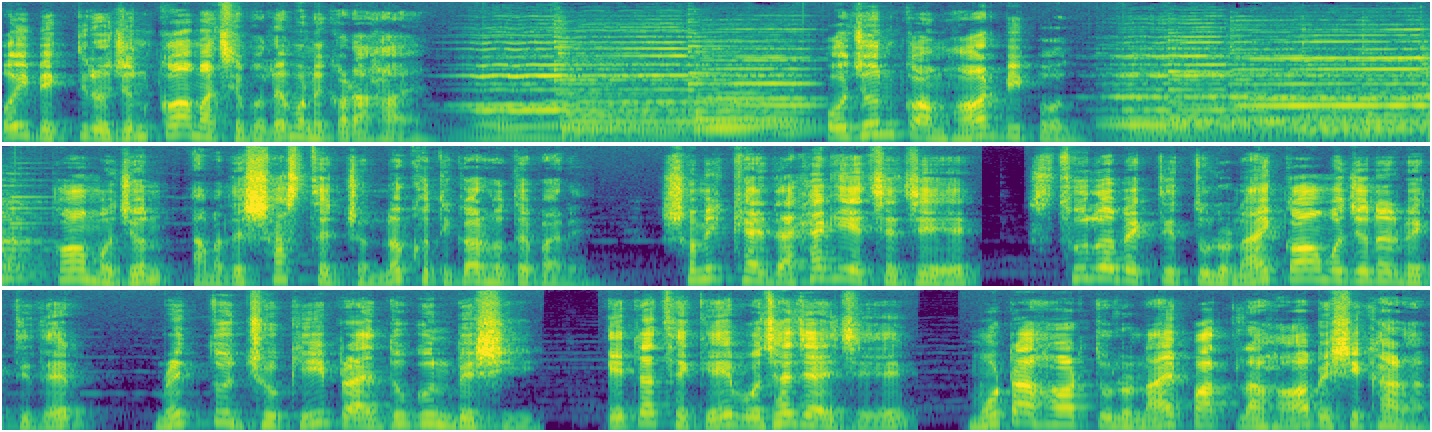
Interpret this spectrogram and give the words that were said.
ওই ব্যক্তির ওজন কম আছে বলে মনে করা হয়। ওজন কম হওয়ার বিপদ। কম ওজন আমাদের স্বাস্থ্যের জন্য ক্ষতিকর হতে পারে। সমীক্ষায় দেখা গিয়েছে যে স্থূল ব্যক্তির তুলনায় কম ওজনের ব্যক্তিদের মৃত্যুর ঝুঁকি প্রায় দুগুণ বেশি। এটা থেকে বোঝা যায় যে মোটা হওয়ার তুলনায় পাতলা হওয়া বেশি খারাপ।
